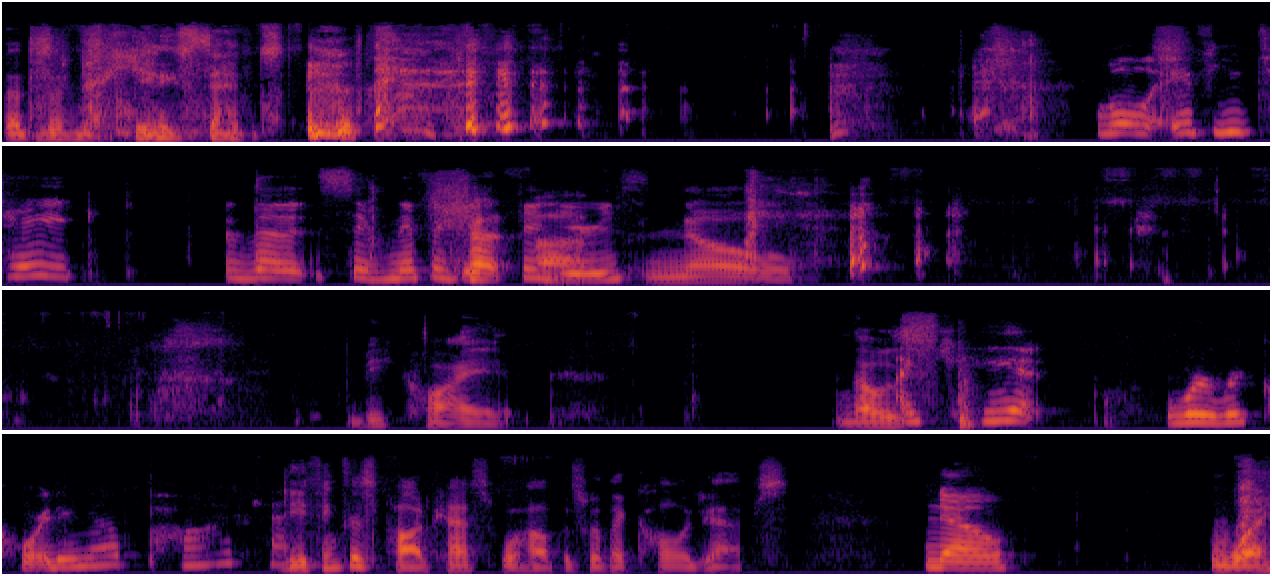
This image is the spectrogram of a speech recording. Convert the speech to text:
That doesn't make any sense. Well, if you take the significant Shut figures, up. No. Be quiet. That was. I can't. We're recording a podcast. Do you think this podcast will help us with like college apps? no. What?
